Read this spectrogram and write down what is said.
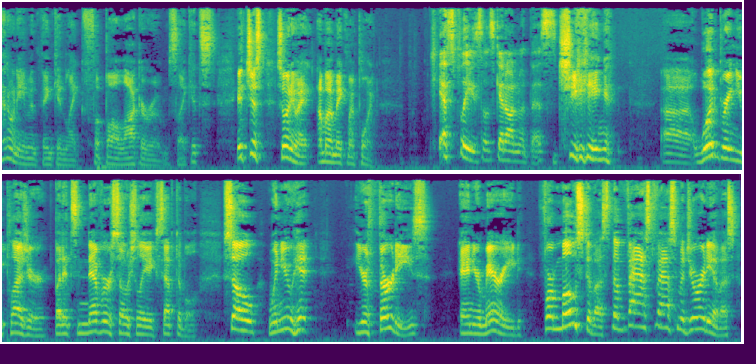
I don't even think in like football locker rooms. Like it's it's just so anyway, I'm gonna make my point. Yes, please. Let's get on with this. Cheating uh, would bring you pleasure, but it's never socially acceptable. So when you hit your 30s and you're married, for most of us, the vast, vast majority of us,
